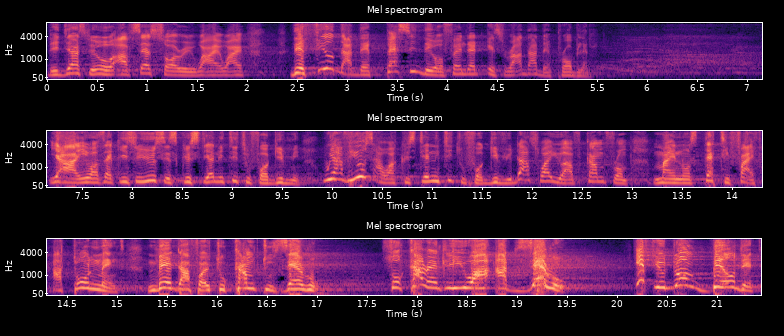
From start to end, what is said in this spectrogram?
They just say, Oh, I've said sorry. Why? Why? They feel that the person they offended is rather the problem. Yeah, he was like, he used his Christianity to forgive me. We have used our Christianity to forgive you. That's why you have come from minus 35. Atonement made that for you to come to zero. So currently you are at zero. If you don't build it,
